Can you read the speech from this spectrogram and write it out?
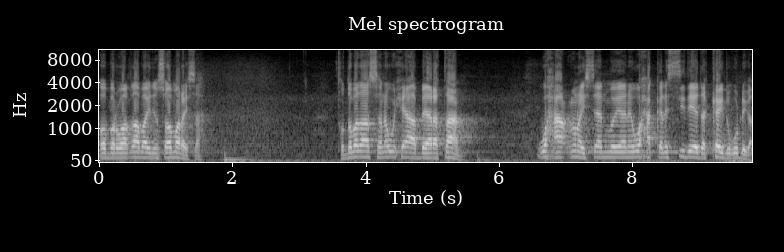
oo barwaaqaa baa idin soo maraysa. Toddobadaas sano wixii aad beerataan waxaa cunaysaan mooyaane waxa kale sideeda kayd ugu dhiga.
